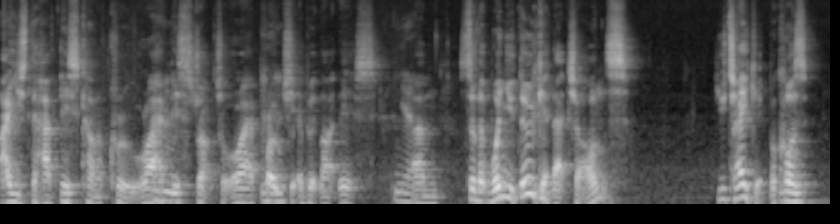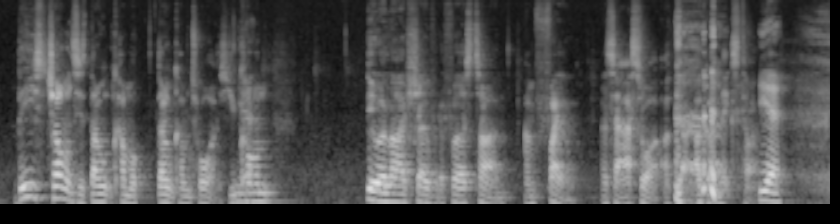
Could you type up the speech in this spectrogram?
I used to have this kind of crew, or I have Mhm. this structure, or I approach it a bit like this. Yeah. Um, so that when you do get that chance, you take it because these chances don't come don't come twice. You Yeah. can't do a live show for the first time and fail and say that's right. I got, I got next time. yeah.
